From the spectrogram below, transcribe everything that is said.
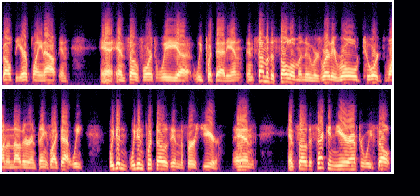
felt the airplane out and and, and so forth, we uh, we put that in. And some of the solo maneuvers where they rolled towards one another and things like that, we we didn't we didn't put those in the first year. And and so the second year after we felt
